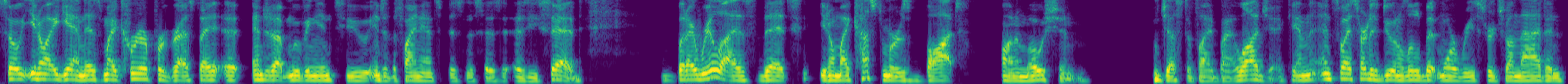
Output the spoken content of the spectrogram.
So, you know, again, as my career progressed, I uh, ended up moving into into the finance business, as as you said. But I realized that you know my customers bought on emotion, justified by logic, and and so I started doing a little bit more research on that. And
